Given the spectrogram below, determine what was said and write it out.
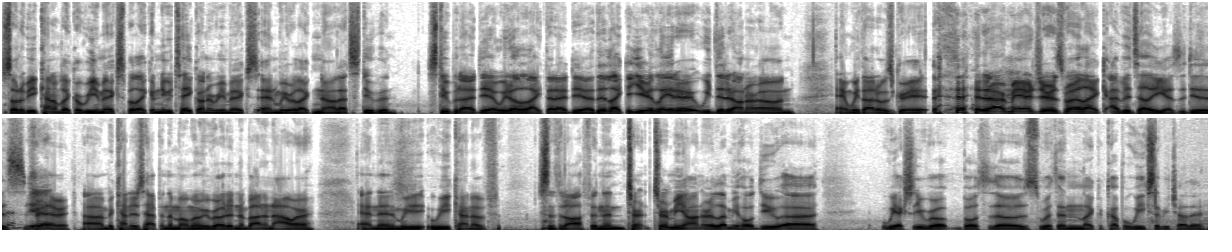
So it'll be kind of like a remix, but like a new take on a remix. And we were like, no, that's stupid. Stupid idea. We don't like that idea. Then, like a year later, we did it on our own, and we thought it was great. and our manager was probably like, "I've been telling you guys to do this Yeah. forever." Um, it kind of just happened the moment we wrote it in about an hour, and then we we kind of sent it off. And then turn turn me on or let me hold you. Uh, we actually wrote both of those within like a couple weeks of each other.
